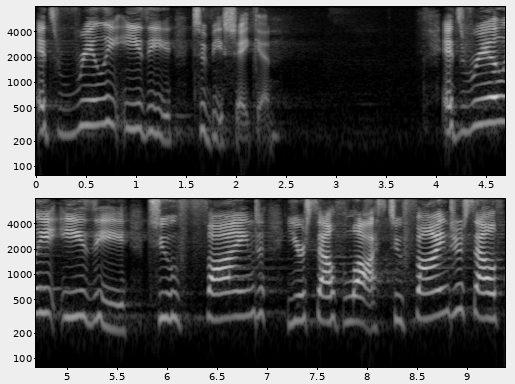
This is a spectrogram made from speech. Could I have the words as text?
it's really easy to be shaken. It's really easy to find yourself lost, to find yourself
